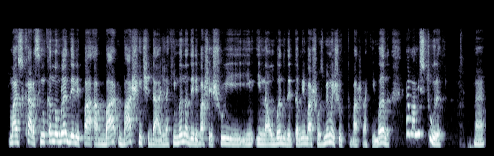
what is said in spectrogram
Mas, cara, se no candomblé dele, a ba baixa entidade, na quimbanda dele baixa Exu e, e, e na Umbanda dele também baixa os mesmos Exu que baixa na quimbanda, é uma mistura, né?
